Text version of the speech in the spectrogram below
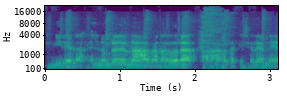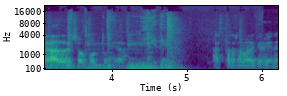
Mirela, el nombre de una ganadora a la que se le ha negado esa oportunidad. Mirela. Hasta la semana que viene.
